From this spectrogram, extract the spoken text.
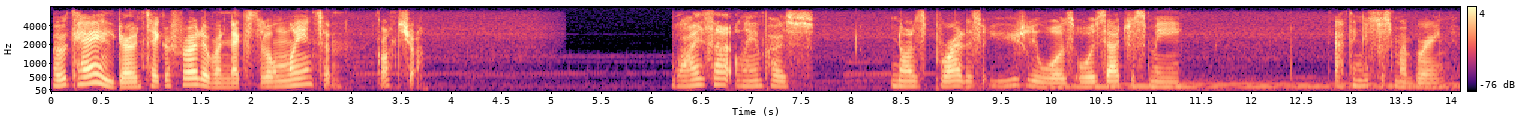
Okay, don't take a photo. We're next to the lantern. Gotcha. Why is that lamppost not as bright as it usually was? Or is that just me? I think it's just my brain.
